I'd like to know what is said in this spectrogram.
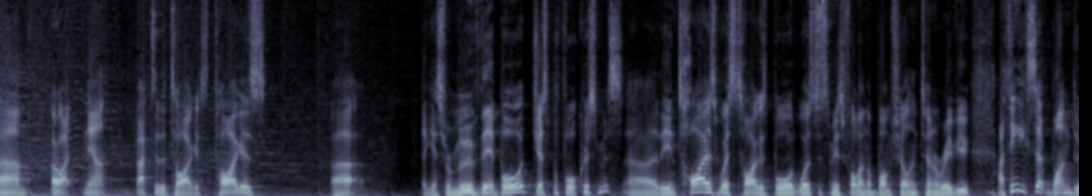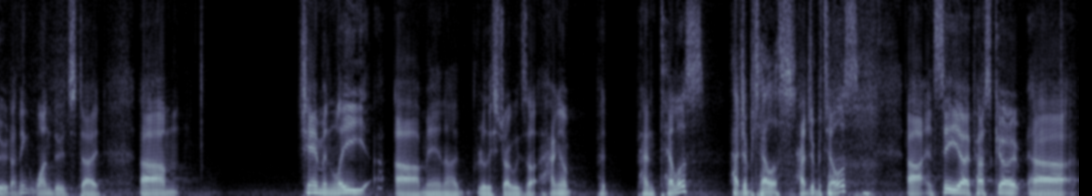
Um, all right, now back to the Tigers. Tigers, uh, I guess, removed their board just before Christmas. Uh, the entire West Tigers board was dismissed following a bombshell internal review. I think except one dude. I think one dude stayed. Um, Chairman Lee, ah man, I really struggle with this. Hanga P- Pantelis, Hagipantelis. Hagipantelis, uh, and CEO Pascoe uh,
